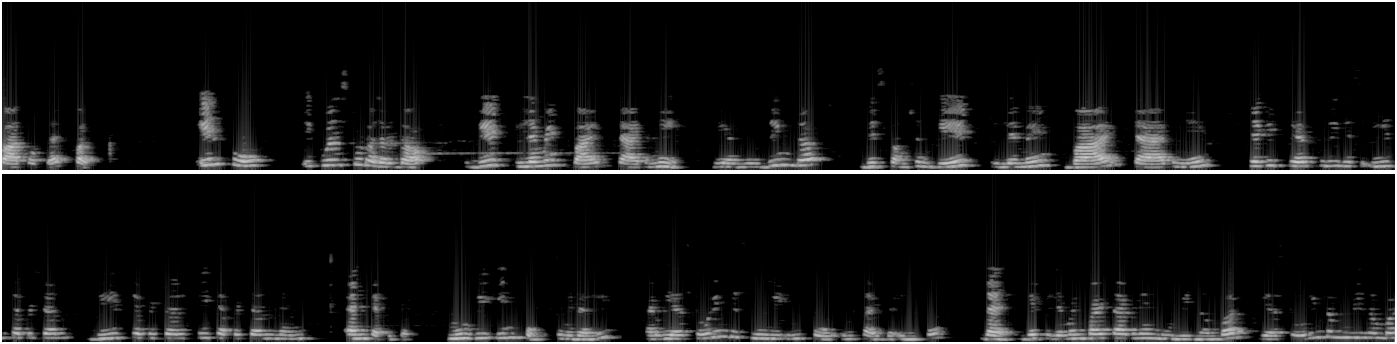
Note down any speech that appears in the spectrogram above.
path of that file. Info equals to dollar doc. get element by tag name. We are using the this function get element by tag name. Check it carefully. This is capital, B is capital, C capital, name, N capital. Movie info similarly and we are storing this movie info inside the info. Then get element by tag name, movie number. We are storing the movie number.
